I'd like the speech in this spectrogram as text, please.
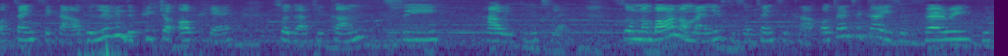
authentica i'll be leaving the picture up here so that you can see how it looks like. So number one on my list is authentica. Authentica is a very good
